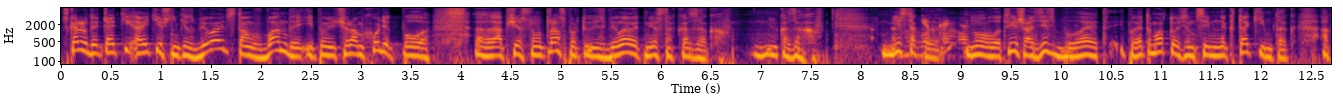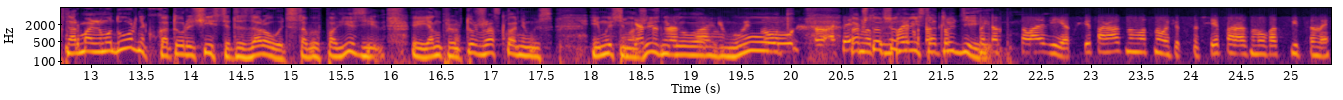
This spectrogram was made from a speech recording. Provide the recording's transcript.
Скажи, вот эти айти, айтишники сбиваются там в банды и по вечерам ходят по э, общественному транспорту и избивают местных казаков. Казахов. Есть ну, такое? Нет, ну, вот видишь, а здесь бывает. И поэтому относимся именно к таким так. А к нормальному дворнику, который чистит и здоровается с тобой в подъезде, я, например, тоже раскланиваюсь. И мы с ним я о жизни говорим. Вот. Ну, так что все зависит от людей. Человек. Все по-разному относятся, все по-разному воспитаны.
